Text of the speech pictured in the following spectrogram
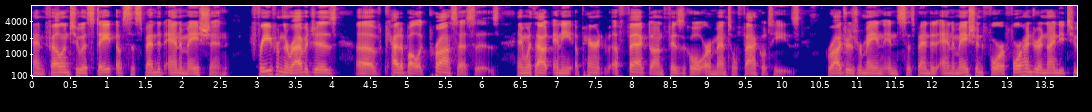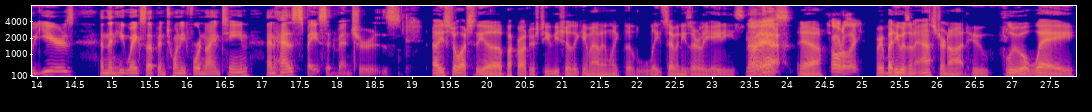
and fell into a state of suspended animation, free from the ravages of catabolic processes and without any apparent effect on physical or mental faculties. Rogers remained in suspended animation for 492 years, and then he wakes up in 2419 and has space adventures. I used to watch the uh, Buck Rogers TV show that came out in like the late seventies, early eighties. Oh, yeah. Yeah, Totally. right. But he was an astronaut who flew away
